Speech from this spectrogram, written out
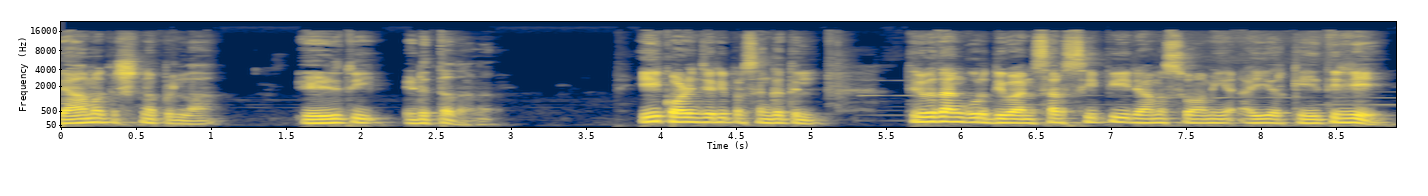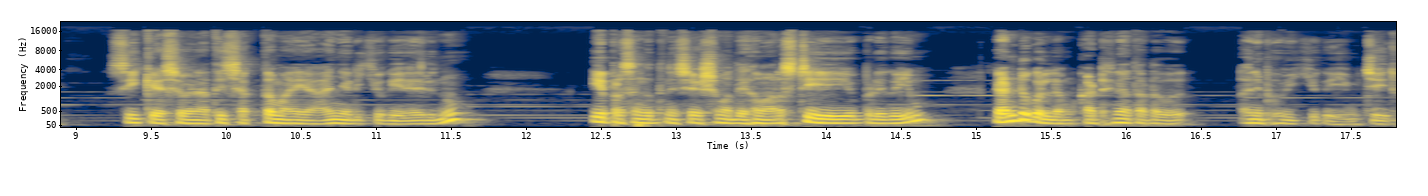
രാമകൃഷ്ണപിള്ള എഴുതി എടുത്തതാണ്. ഈ കോഴഞ്ചേരി പ്രസംഗത്തിൽ തിരുവിതാംകൂർ ദിവാൻ സർ സി പി രാമസ്വാമി അയ്യർക്കെതിരെ സി കേശവൻ അതിശക്തമായി ആഞ്ഞടിക്കുകയായിരുന്നു. ഈ പ്രസംഗത്തിന് ശേഷം അദ്ദേഹം അറസ്റ്റ് ചെയ്യപ്പെടുകയും രണ്ടു കൊല്ലം കഠിന തടവ് അനുഭവിക്കുകയും ചെയ്തു.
